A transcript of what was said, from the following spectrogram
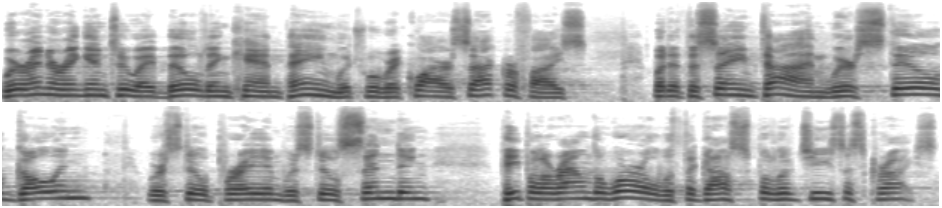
We're entering into a building campaign which will require sacrifice, but at the same time, we're still going, we're still praying, we're still sending people around the world with the gospel of Jesus Christ.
